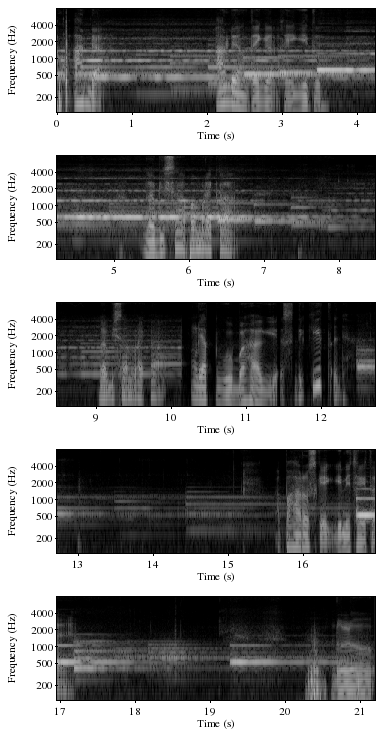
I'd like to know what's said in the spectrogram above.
Apa ada? Ada yang tega kayak gitu nggak bisa apa mereka. Nggak bisa mereka ngeliat gue bahagia sedikit aja. Apa harus kayak gini ceritanya? Dulu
